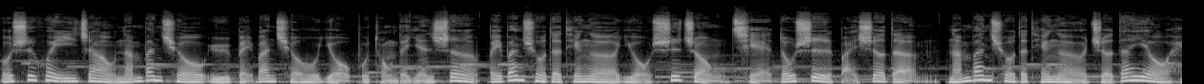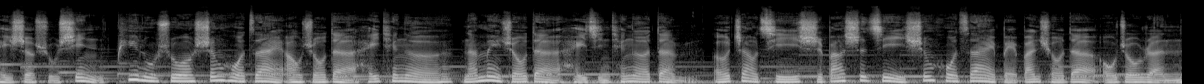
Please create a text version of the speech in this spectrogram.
而是会依照南半球与北半球有不同的颜色。北半球的天鹅有四种，且都是白色的。南半球的天鹅则带有黑色属性，譬如说生活在澳洲的黑天鹅、南美洲的黑颈天鹅等。而早期十八世纪生活在北半球的欧洲人，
